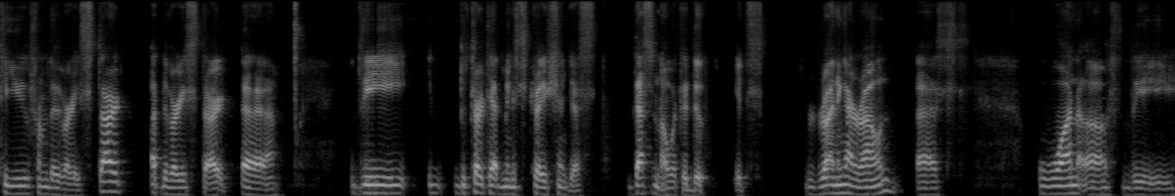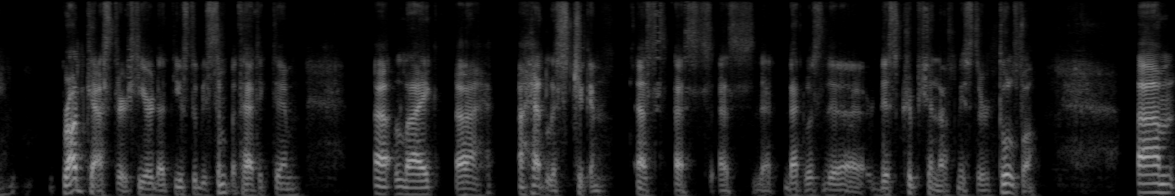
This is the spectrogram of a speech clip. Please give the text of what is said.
to you from the very start, at the very start, the Duterte administration just doesn't know what to do. It's running around as one of the broadcasters here that used to be sympathetic to him, uh, like uh, a headless chicken, as as as that that was the description of Mr. Tulfo. Um,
